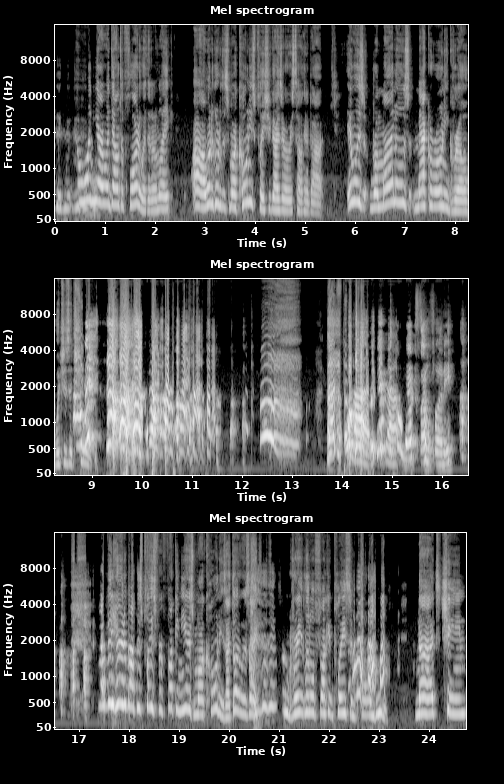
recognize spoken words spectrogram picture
So one year i went down to florida with him i'm like oh i want to go to this marconi's place you guys are always talking about. It was romano's macaroni grill which is a chain That's the best. Yeah. That's so funny. I've been hearing about this place for fucking years, Marconi's. I thought it was like some great little fucking place in Palm Beach. Nah, it's chain.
